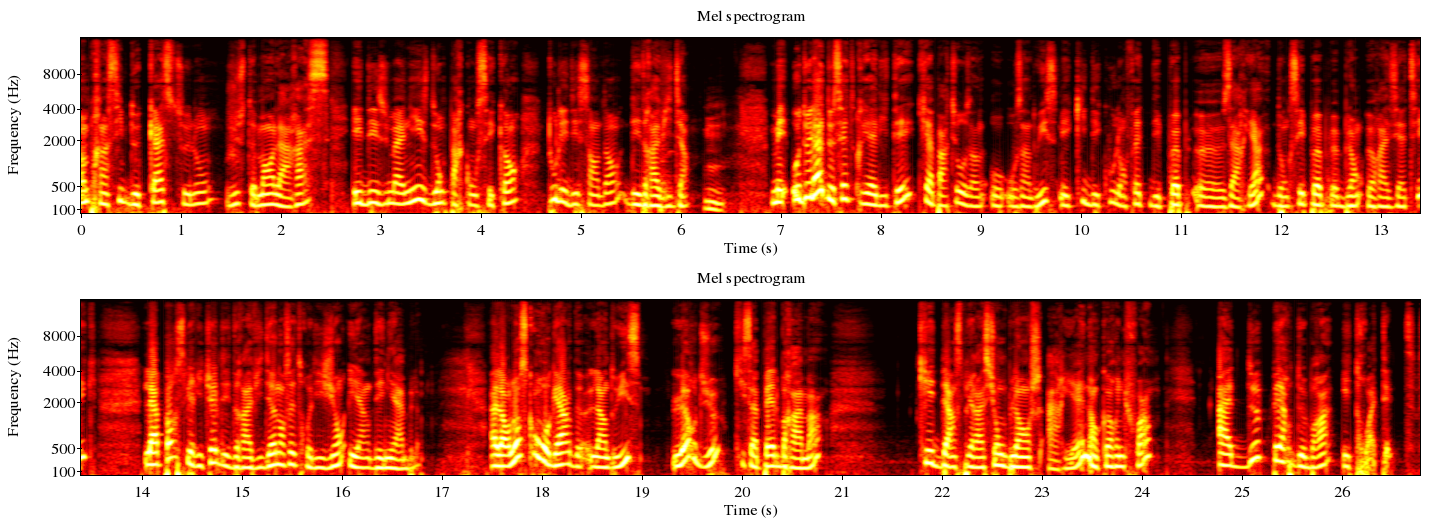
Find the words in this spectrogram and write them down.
un principe de caste selon justement la race et déshumanise donc par conséquent tous les descendants des Dravidiens. Mm. Mais au-delà de cette réalité qui appartient aux, aux, aux hindouismes et qui découle en fait des peuples euh, donc ces peuples blancs eurasiatiques, l'apport spirituel des Dravidiens dans cette religion est indéniable. Alors lorsqu'on regarde l'hindouisme, leur dieu, qui s'appelle Brahma, qui est d'inspiration blanche aryenne, encore une fois, a deux paires de bras et trois têtes.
